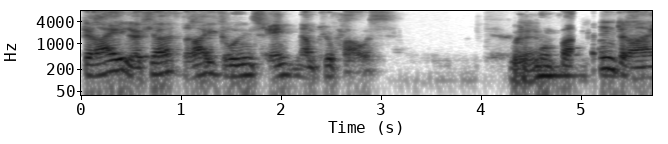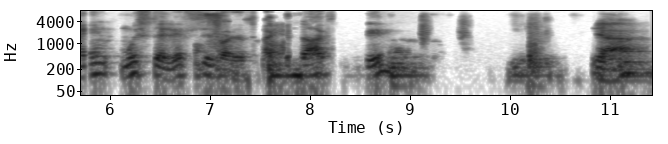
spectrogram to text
drei Löcher, drei Grüns enden am Clubhaus. Okay. Und bei allen dreien muss der letzte oder das zweite Tag Ja.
